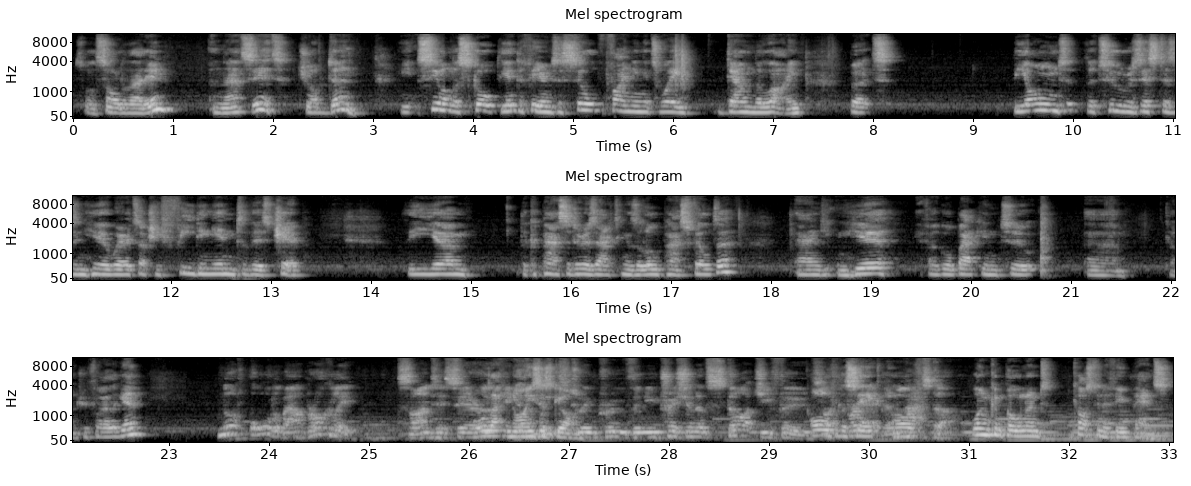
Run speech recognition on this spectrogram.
So I'll solder that in and that's it. Job done. You can see on the scope the interference is still finding its way down the line but beyond the two resistors in here where it's actually feeding into this chip the um, the capacitor is acting as a low pass filter and you can hear if I go back into um, Countryfile again Not all about broccoli. Scientists here All are that noise is gone. to improve the nutrition of starchy foods all like for the sake of pasta. one component costing a few pence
